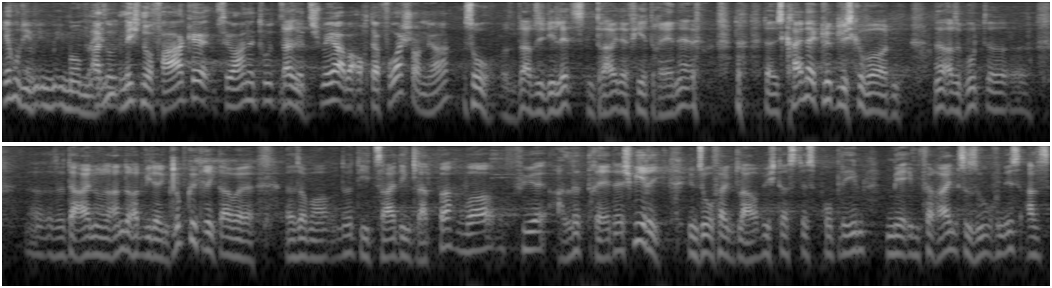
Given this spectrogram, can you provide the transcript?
ja gut, im, im Moment. also nicht nur Farke, Sioane tut sich Also- jetzt schwer, aber auch davor schon, ja? So, also- die letzten drei oder vier Trainer, da, da ist keiner glücklich geworden. Ne, Also gut, äh, also der eine oder andere hat wieder einen Club gekriegt, aber äh, sag mal, ne, die Zeit in Gladbach war für alle Trainer schwierig. Insofern glaube ich, dass das Problem mehr im Verein zu suchen ist als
